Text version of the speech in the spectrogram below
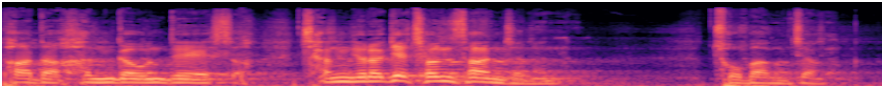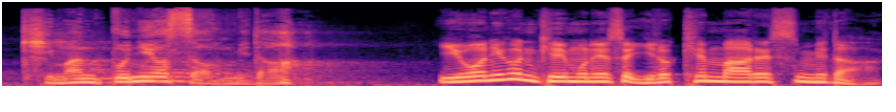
바다 한가운데에서 장렬하게 전사한 자는 조방장 기만뿐이었사옵니다. 이원익은 계문에서 이렇게 말했습니다.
